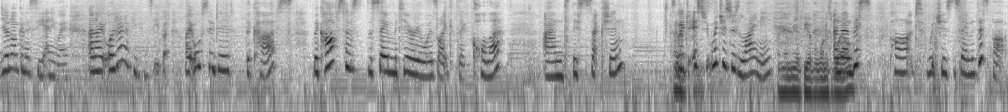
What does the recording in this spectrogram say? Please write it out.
you're not going to see it anyway. And I, I don't know if you can see, but I also did the cuffs. The cuffs have the same material as like the collar and this section, which is, which is just liney. And then we have the other one as well. And then this part, which is the same as this part.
